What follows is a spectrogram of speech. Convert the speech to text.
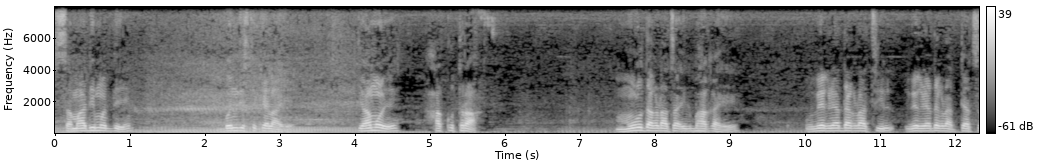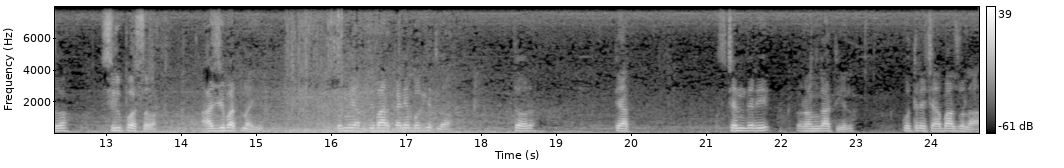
समाधीमध्ये बंदिस्त केला आहे. त्यामुळे हा कुत्रा मूळ दगडाचा एक भाग आहे. वेगळ्या दगडातील वेगळ्या दगडात त्याचं शिल्प असं अजिबात नाही. तुम्ही अगदी बारकाने बघितलं तर त्या चंदेरी रंगातील कुत्र्याच्या बाजूला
